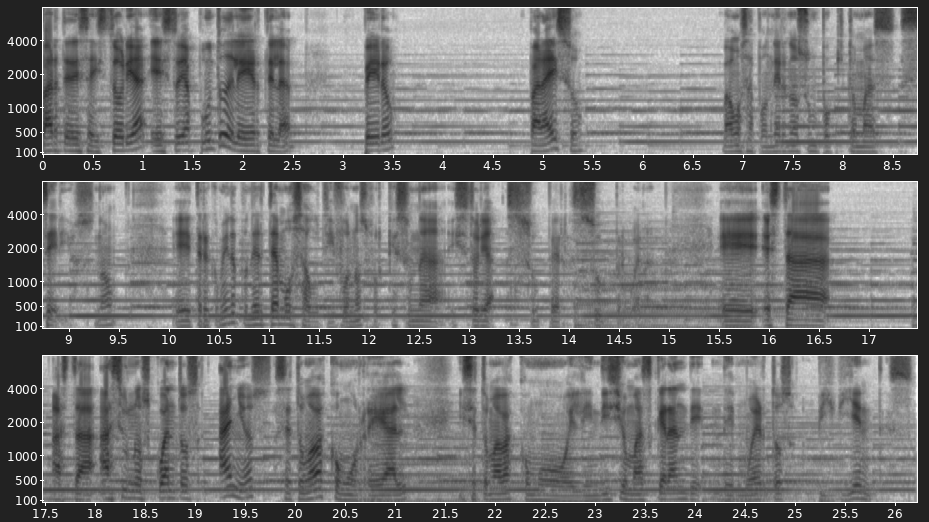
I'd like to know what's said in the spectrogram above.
Parte de esa historia estoy a punto de leértela, pero para eso vamos a ponernos un poquito más serios, ¿no? Eh, te recomiendo ponerte ambos audífonos porque es una historia súper, súper buena. Eh, está hasta hace unos cuantos años se tomaba como real y se tomaba como el indicio más grande de muertos vivientes.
